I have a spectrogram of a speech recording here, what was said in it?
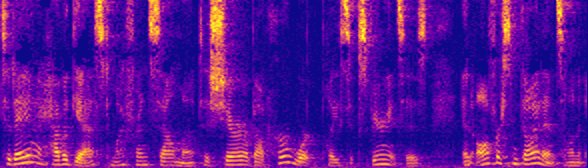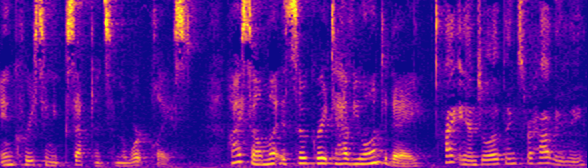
Today, I have a guest, my friend Salma, to share about her workplace experiences and offer some guidance on increasing acceptance in the workplace. Hi, Salma. It's so great to have you on today. Hi, Angela. Thanks for having me.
